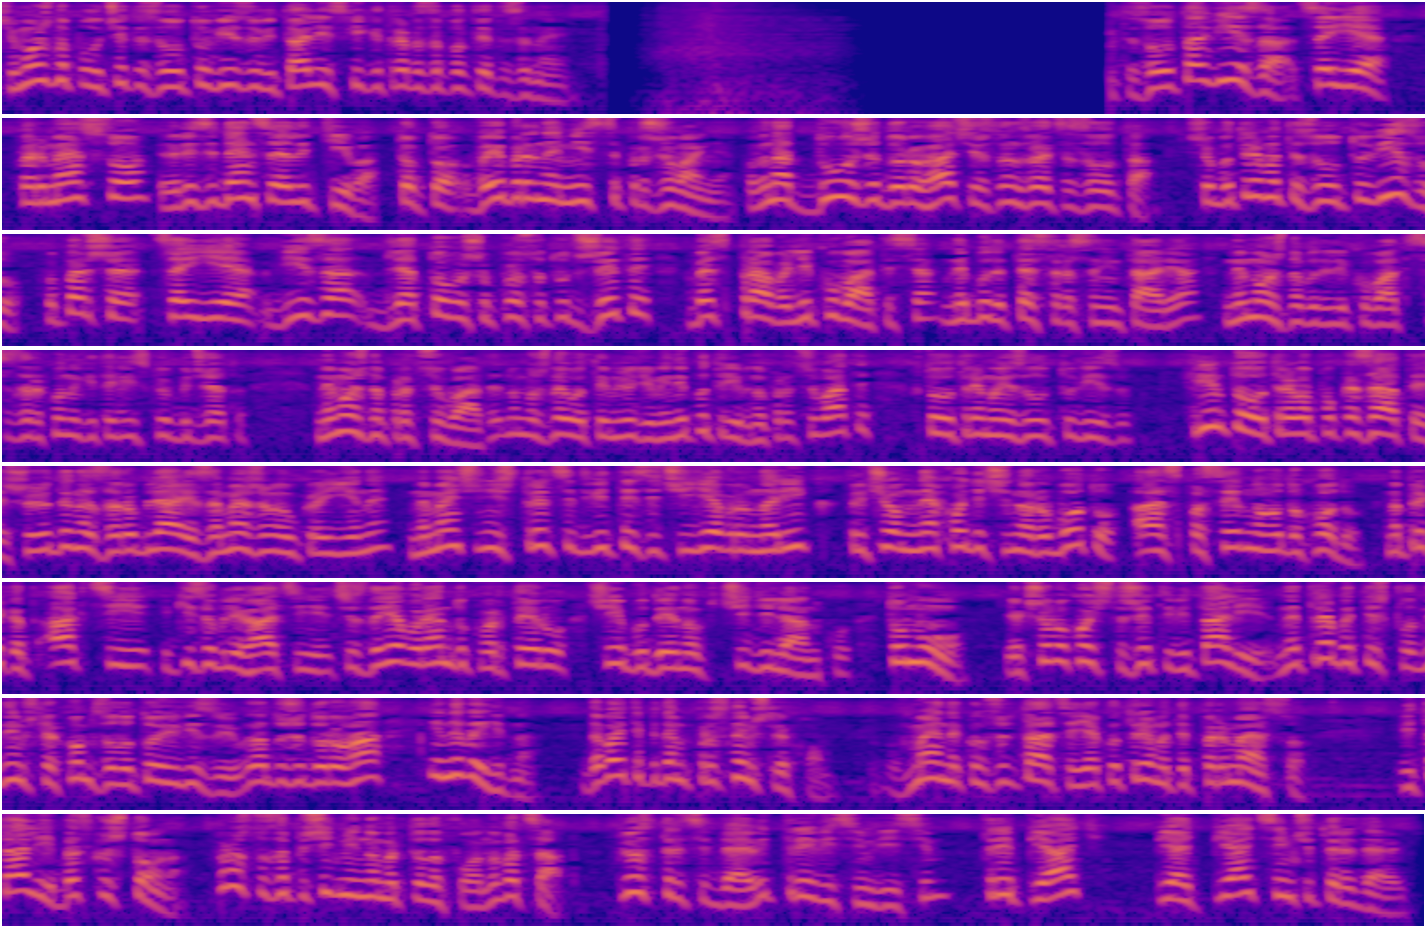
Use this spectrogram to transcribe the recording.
Чи можна отримати золоту візу в Італії, скільки треба заплатити за неї? Золота віза це є пермесо резиденція електива, тобто вибране місце проживання. Вона дуже дорога, через це називається золота. Щоб отримати золоту візу, по-перше, це є віза для того, щоб просто тут жити без права лікуватися, не буде тестера санітарія, не можна буде лікуватися за рахунок італійського бюджету, не можна працювати. Ну можливо, тим людям і не потрібно працювати, хто отримує золоту візу. Крім того, треба показати, що людина заробляє за межами України не менше ніж 32 тисячі євро на рік, причому не ходячи на роботу, а з пасивного доходу, наприклад, акції, якісь облігації, чи здає в оренду квартиру, чи будинок, чи ділянку. Тому, якщо ви хочете жити в Італії, не треба йти складним шляхом з золотою візою. Вона дуже дорога і невигідна. Давайте підемо простим шляхом. В мене консультація, як отримати пермесо в Італії безкоштовна. Просто запишіть мій номер телефону WhatsApp. Плюс 39 388 35 55 749.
